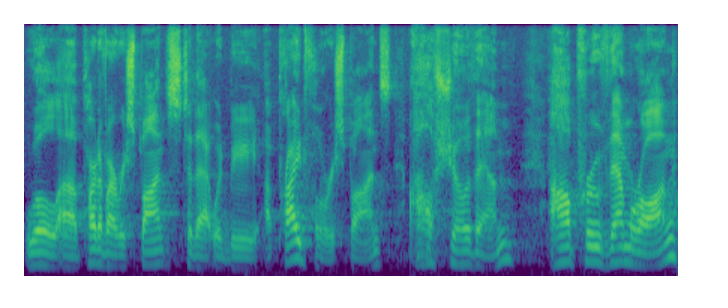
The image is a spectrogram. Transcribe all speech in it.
we'll, uh, part of our response to that would be a prideful response. I'll show them. I'll prove them wrong.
